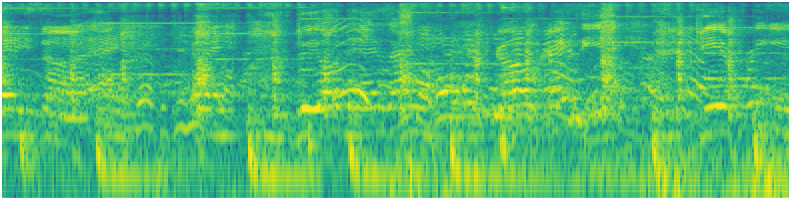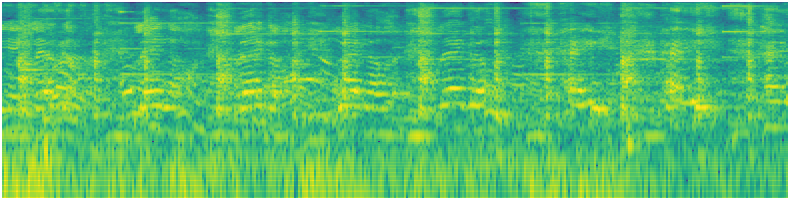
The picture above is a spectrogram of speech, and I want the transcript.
You your daddy's son, hey, hey. Do your dance, hey. Go crazy, hey. Get freaky, hey. Let's go, let go, let go, let go, let go. Hey, hey, hey.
